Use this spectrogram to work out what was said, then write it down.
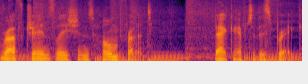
Rough Translation's Homefront. Back after this break.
